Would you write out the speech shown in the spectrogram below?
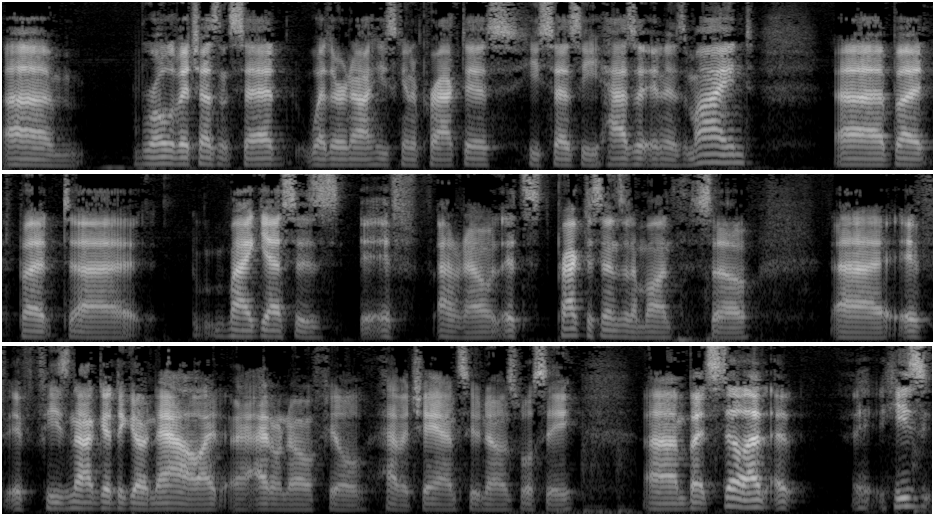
um, Rolovich hasn't said whether or not he's going to practice. He says he has it in his mind, uh, but but uh, my guess is if I don't know, it's practice ends in a month, so uh, if if he's not good to go now, I I don't know if he'll have a chance. Who knows? We'll see. Um, but still, I, I, he's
